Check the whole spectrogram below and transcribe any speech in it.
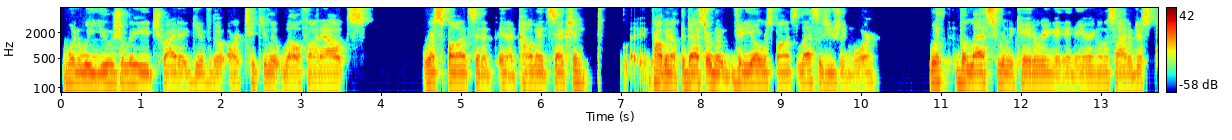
When we usually try to give the articulate, well thought out response in a in a comment section, probably not the best, or the video response, less is usually more. With the less really catering and erring on the side of just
